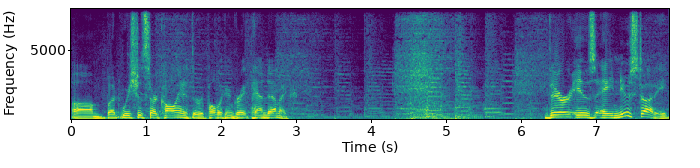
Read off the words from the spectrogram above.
Um, but we should start calling it the Republican Great Pandemic. There is a new study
